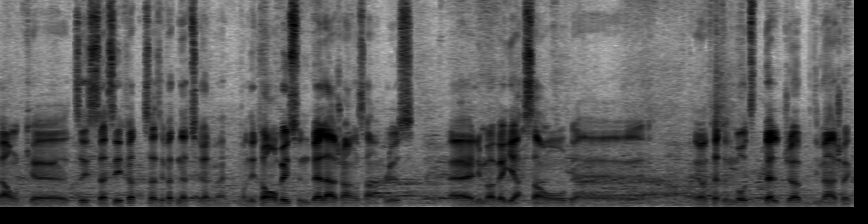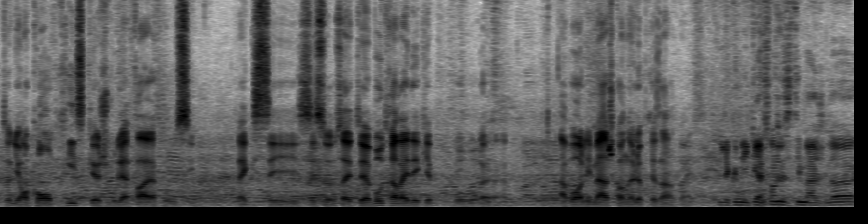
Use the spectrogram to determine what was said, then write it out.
Donc, euh, tu sais, ça s'est fait, ça s'est fait naturellement. On est tombé sur une belle agence en plus, les mauvais garçons. Euh, ils ont fait une maudite belle job d'image avec tout. Ils ont compris ce que je voulais faire aussi. Fait que c'est, ça. Ça a été un beau travail d'équipe pour avoir l'image qu'on a là présentement. La communication de cette image-là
